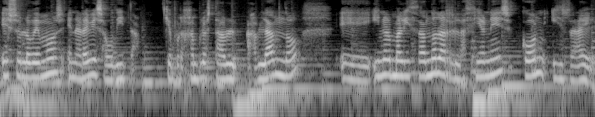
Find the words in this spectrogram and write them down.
Eso lo vemos en Arabia Saudita, que por ejemplo está hablando eh, y normalizando las relaciones con Israel.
